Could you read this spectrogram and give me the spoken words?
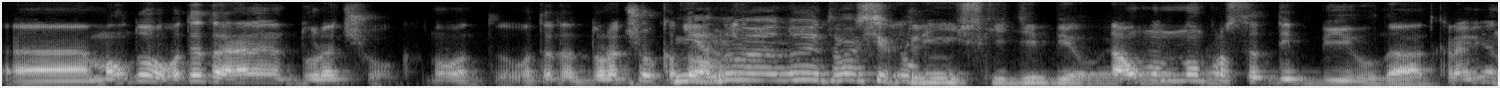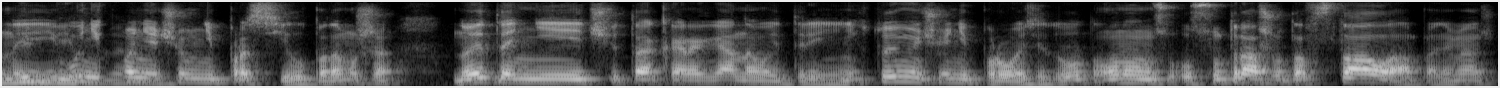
э, Молдова, вот это реально дурачок. Ну вот, вот этот дурачок, который... Не, ну, ну это вообще клинический дебил. Да, он ну, просто дебил, да, откровенно. Дебил, его никто ни о чем не просил, потому что, ну это не чита Карагановой трени, никто ему ничего не просит. Вот он, он с утра что-то встало, понимаешь?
